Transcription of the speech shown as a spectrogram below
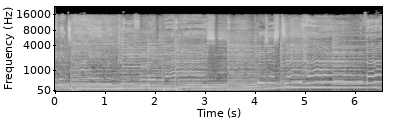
and in time her grief may pass. Just tell her that I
